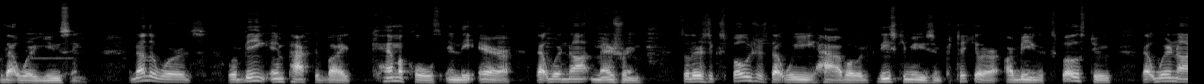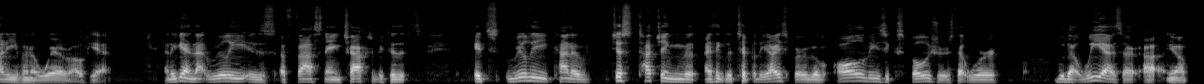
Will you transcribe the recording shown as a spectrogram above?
that we're using. In other words, we're being impacted by chemicals in the air that we're not measuring. So there's exposures that we have, or these communities in particular are being exposed to that we're not even aware of yet. And again, that really is a fascinating chapter because it's it's really kind of just touching the I think the tip of the iceberg of all of these exposures that we're that we as a uh, you know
